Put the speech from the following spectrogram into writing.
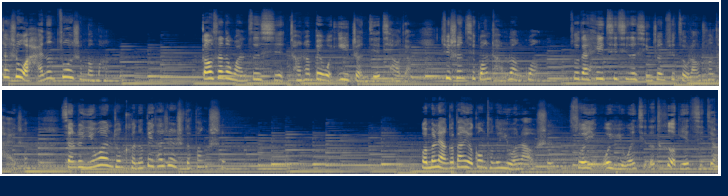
但是我还能做什么吗？高三的晚自习常常被我一整节翘掉，去升旗广场乱逛，坐在黑漆漆的行政区走廊窗台上，想着一万种可能被他认识的方式。我们两个班有共同的语文老师，所以我语文写得特别起劲儿。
